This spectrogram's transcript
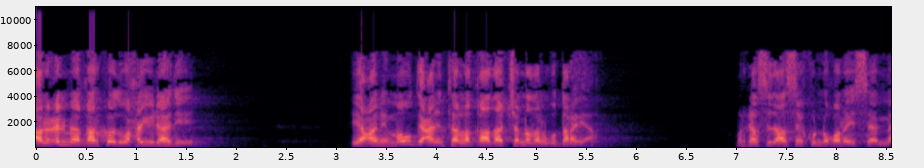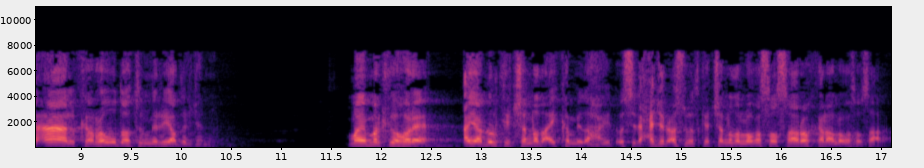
Ahlucilmiga qaarkood waxay yidhaahdeen yacni mawdican inta la qaadaa jannada lagu darayaa. Markaa sidaasay ku noqonaysaa ma'aalka rawdatun min riyaad iljanna maya markii hore ayaa dhulkii jannada ay ka mid ahayd oo sida xajar aswadka jannada looga soo saaro kalaa looga soo saaray.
